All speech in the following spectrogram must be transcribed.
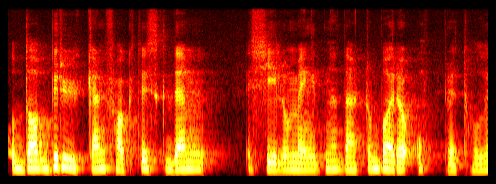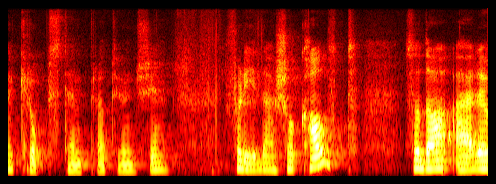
Og da bruker han faktisk de kilomengdene der til å bare opprettholde kroppstemperaturen sin. Fordi det er så kaldt. Så da er det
